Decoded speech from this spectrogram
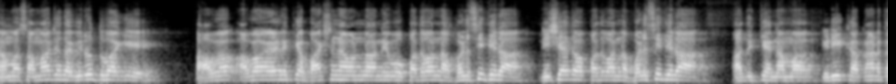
ನಮ್ಮ ಸಮಾಜದ ವಿರುದ್ಧವಾಗಿ ಅವ ಅವಹೇಳಿಕೆ ಭಾಷಣವನ್ನ ನೀವು ಪದವನ್ನ ಬಳಸಿದ್ದೀರಾ, ನಿಷೇಧ ಪದವನ್ನ ಬಳಸಿದ್ದೀರಾ, ಅದಕ್ಕೆ ನಮ್ಮ ಇಡೀ ಕರ್ನಾಟಕ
